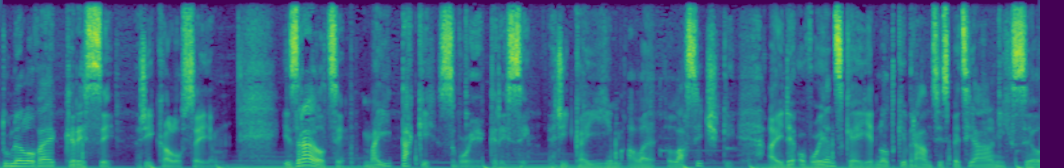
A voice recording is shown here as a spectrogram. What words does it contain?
Tunelové krysy, říkalo se jim. Izraelci mají taky svoje krysy, říkají jim ale lasičky a jde o vojenské jednotky v rámci speciálních sil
